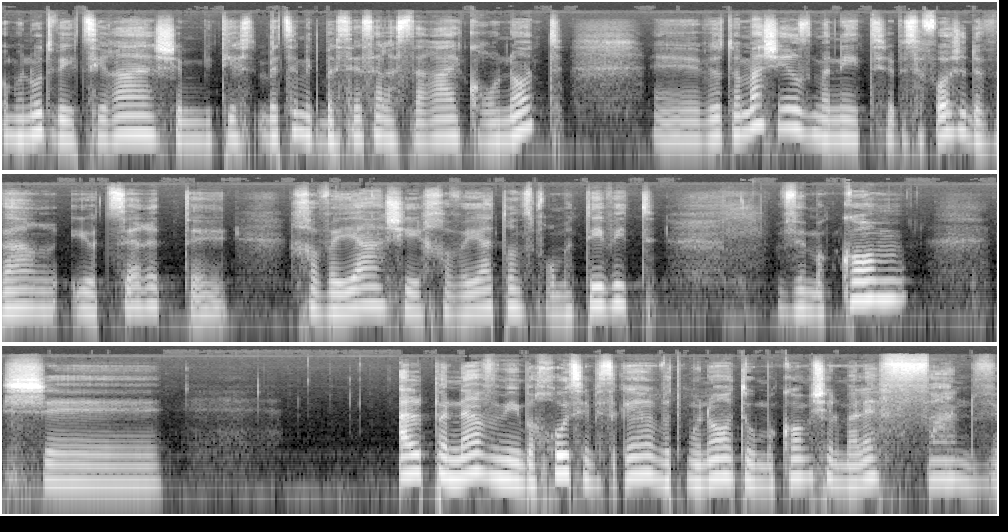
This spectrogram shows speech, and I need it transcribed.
אומנות ויצירה שבעצם מתבסס על עשרה עקרונות, וזאת ממש עיר זמנית, שבסופו של דבר יוצרת חוויה שהיא חוויה טרנספורמטיבית, ומקום שעל פניו מבחוץ, מסתכלים עליו בתמונות, הוא מקום של מלא fun ו-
